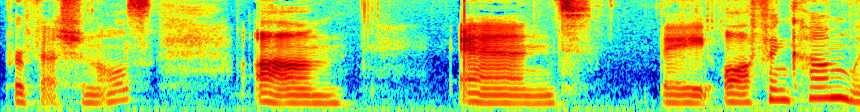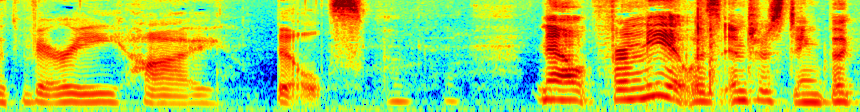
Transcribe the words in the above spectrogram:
professionals. Um, and they often come with very high bills. Okay. Now, for me, it was interesting. But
